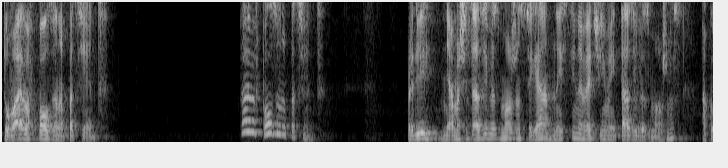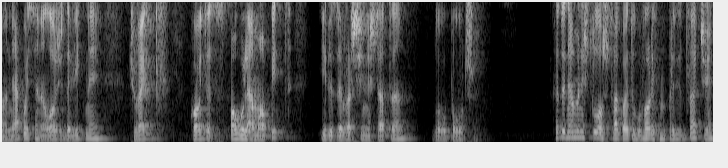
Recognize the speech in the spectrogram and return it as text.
Това е в полза на пациента. Това е в полза на пациента. Преди нямаше тази възможност, сега наистина вече има и тази възможност. Ако на някой се наложи да викне човек, който е с по-голям опит и да завърши нещата благополучно. Къде няма нищо лошо. Това, което говорихме преди това, че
